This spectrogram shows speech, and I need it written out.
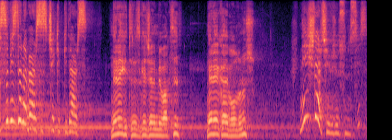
Nasıl bizden habersiz çekip gidersin? Nereye gittiniz gecenin bir vakti? Nereye kayboldunuz? Ne işler çeviriyorsunuz siz?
